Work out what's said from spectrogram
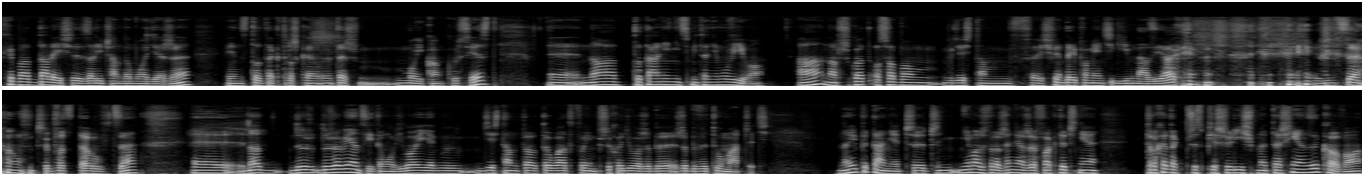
chyba dalej się zaliczam do młodzieży, więc to tak troszkę też mój konkurs jest. E, No, totalnie nic mi to nie mówiło. A na przykład osobom gdzieś tam w świętej pamięci gimnazjach, liceum czy podstawówce, e, no du dużo więcej to mówiło i jakby gdzieś tam to, to łatwo im przychodziło, żeby, żeby wytłumaczyć. No i pytanie, czy, czy nie masz wrażenia, że faktycznie trochę tak przyspieszyliśmy też językowo,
